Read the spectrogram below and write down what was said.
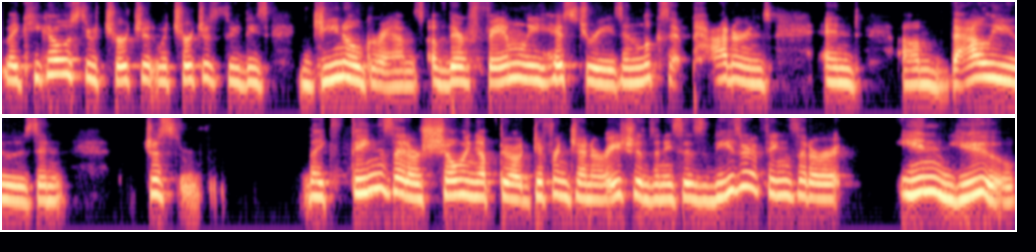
like he goes through churches with churches through these genograms of their family histories and looks at patterns and um, values and just like things that are showing up throughout different generations. And he says these are things that are in you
